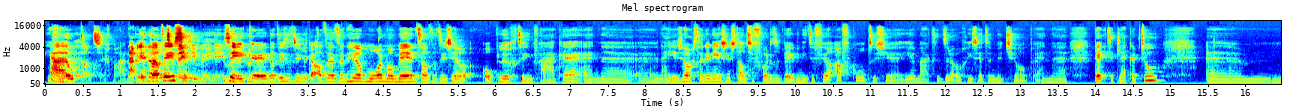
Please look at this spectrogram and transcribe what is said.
hoe Ja, verloopt dat, zeg maar? nou, Kun je dat dat, is- een beetje meenemen? Zeker, dat is natuurlijk altijd een heel mooi moment, want het is heel opluchting vaak. Hè? En nou, je zorgt er in eerste instantie voor dat het baby niet te veel afkoelt. Dus je, je maakt het droog, je zet een mutsje op en dekt het lekker toe. Ehm,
